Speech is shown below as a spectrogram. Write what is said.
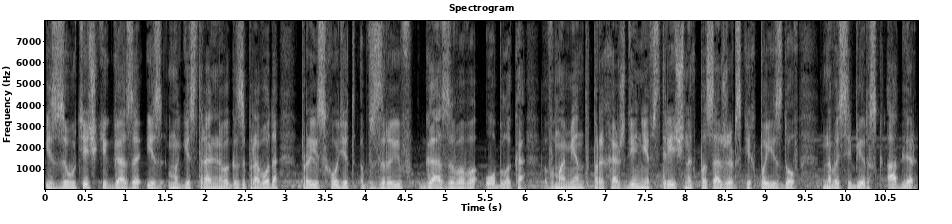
из-за утечки газа из магистрального газопровода происходит взрыв газового облака в момент прохождения встречных пассажирских поездов Новосибирск-Адлер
